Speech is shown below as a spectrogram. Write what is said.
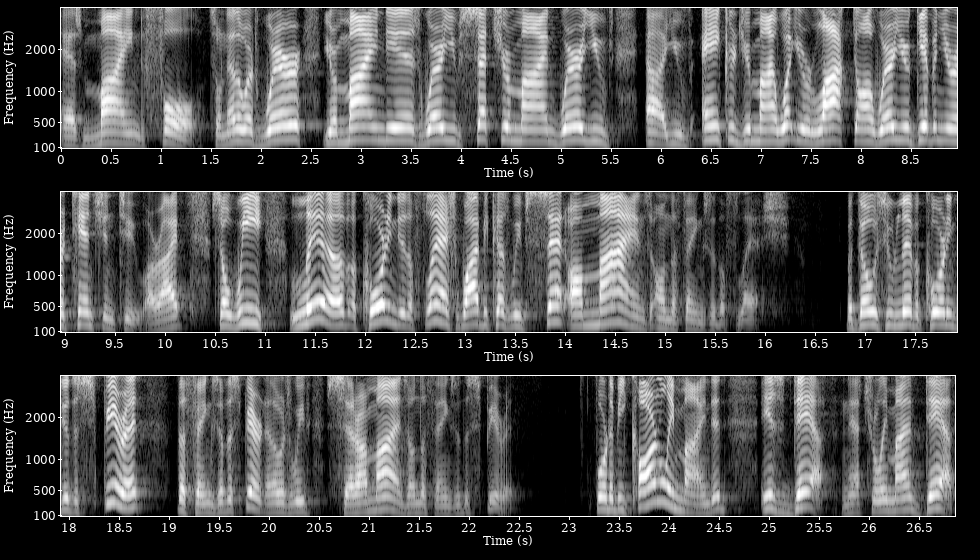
as mindful. So, in other words, where your mind is, where you've set your mind, where you've, uh, you've anchored your mind, what you're locked on, where you're giving your attention to, all right? So, we live according to the flesh. Why? Because we've set our minds on the things of the flesh. But those who live according to the Spirit, the things of the Spirit. In other words, we've set our minds on the things of the Spirit. For to be carnally minded is death, naturally minded, death.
